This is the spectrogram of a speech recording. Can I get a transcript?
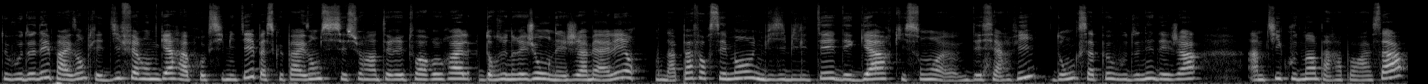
de vous donner par exemple les différentes gares à proximité parce que par exemple si c'est sur un territoire rural dans une région où on n'est jamais allé, on n'a pas forcément une visibilité des gares qui sont euh, desservies donc ça peut vous donner déjà un petit coup de main par rapport à ça.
